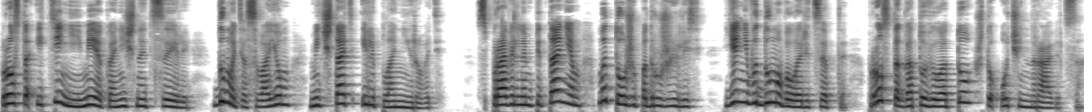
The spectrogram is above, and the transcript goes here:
просто идти, не имея конечной цели, думать о своем, мечтать или планировать. С правильным питанием мы тоже подружились. Я не выдумывала рецепты, просто готовила то, что очень нравится.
